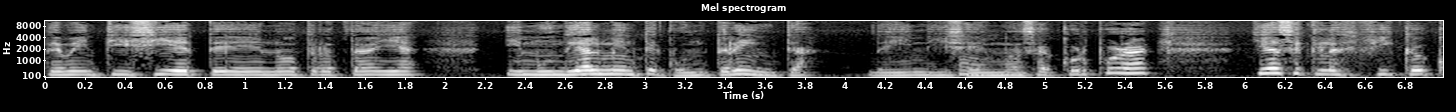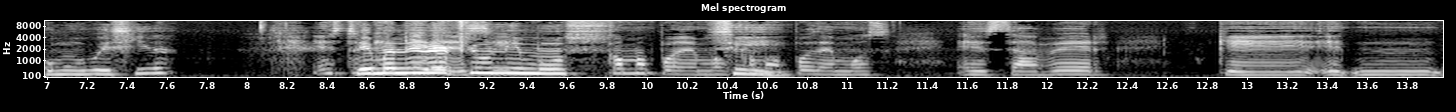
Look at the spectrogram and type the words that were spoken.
de 27 en otra talla, y mundialmente con 30 de índice de masa corporal, ya se clasifica como obesidad de manera que unimos... ¿Cómo podemos, ¿cómo podemos eh, saber que eh,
